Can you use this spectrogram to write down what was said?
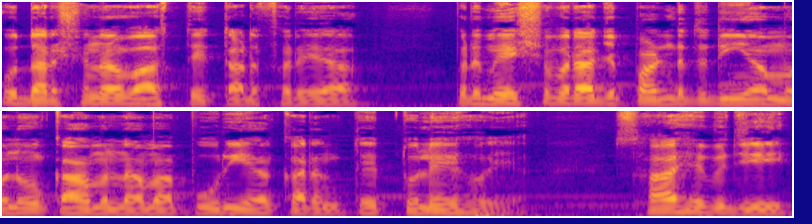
ਉਹ ਦਰਸ਼ਨਾਂ ਵਾਸਤੇ ਤੜਫ ਰਿਹਾ। ਪਰਮੇਸ਼ਵਰ ਅੱਜ ਪੰਡਿਤ ਦੀਆਂ ਮਨੋਕਾਮਨਾਵਾਂ ਪੂਰੀਆਂ ਕਰਨ ਤੇ ਤੁਲੇ ਹੋਏ ਆ। ਸਾਹਿਬ ਜੀ,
